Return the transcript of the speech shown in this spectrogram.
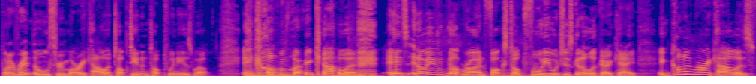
but I ran them all through Morikawa top 10 and top 20 as well. And Collin mm. Morikawa, mm. is, and I've even got Ryan Fox top 40, which is going to look okay. And Collin Morikawa has,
